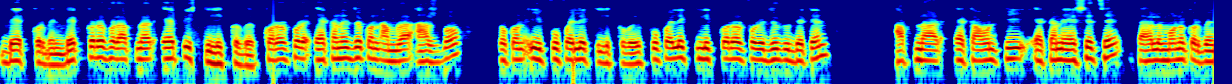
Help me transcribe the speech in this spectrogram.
ব্যাক করবেন। ব্যাক করার পর আপনার অ্যাপ ক্লিক করবে। করার পর এখানে যখন আমরা আসব, তখন এই প্রোফাইলে ক্লিক করব। এই প্রোফাইলে ক্লিক করার পরে যদি দেখেন আপনার অ্যাকাউন্টটি এখানে এসেছে, তাহলে মনে করবেন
